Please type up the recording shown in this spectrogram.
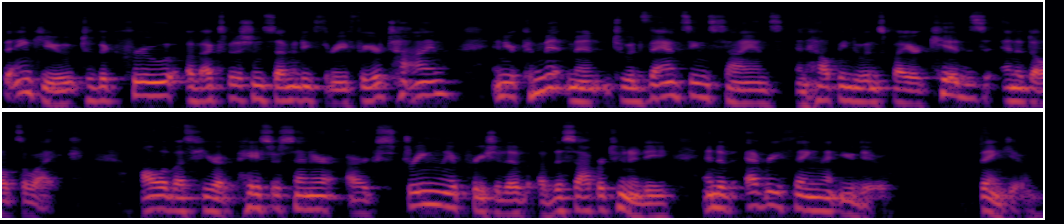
thank you to the crew of Expedition 73 for your time and your commitment to advancing science and helping to inspire kids and adults alike. All of us here at Pacer Center are extremely appreciative of this opportunity and of everything that you do. Thank you.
